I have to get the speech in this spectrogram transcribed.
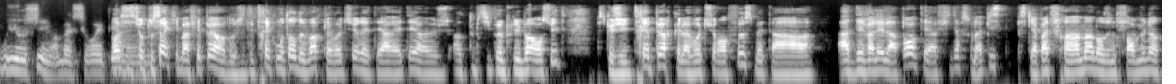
Oui, aussi. Ah bah, été Moi, c'est surtout ça qui m'a fait peur. Donc, j'étais très content de voir que la voiture était arrêtée un, un tout petit peu plus bas ensuite, parce que j'ai eu très peur que la voiture en feu se mette à, à dévaler la pente et à finir sur la piste, parce qu'il n'y a pas de frein à main dans une Formule 1.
